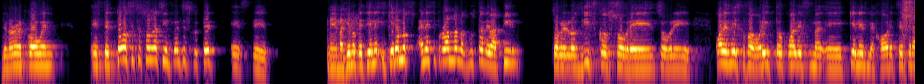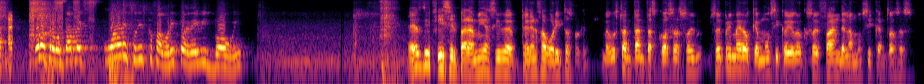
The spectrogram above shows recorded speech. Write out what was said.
de Leonard Cohen, este, todas estas son las influencias que usted, este, me imagino que tiene, y queremos, en este programa nos gusta debatir sobre los discos, sobre, sobre cuál es mi disco favorito, cuál es, eh, quién es mejor, etcétera. Puedo preguntarle cuál es su disco favorito de David Bowie. Es difícil para mí así de tener favoritos porque me gustan tantas cosas. Soy, soy primero que músico, yo creo que soy fan de la música, entonces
